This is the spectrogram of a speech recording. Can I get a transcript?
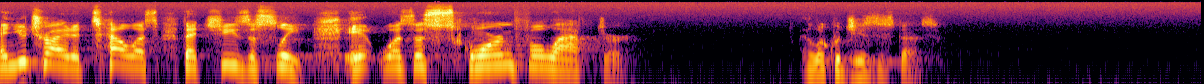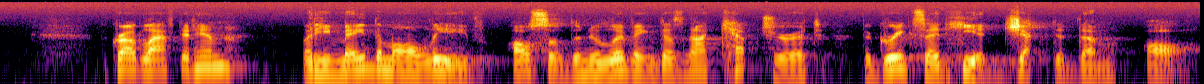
and you try to tell us that she's asleep. It was a scornful laughter. And look what Jesus does. The crowd laughed at him, but he made them all leave. Also, the New Living does not capture it. The Greek said he ejected them all.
